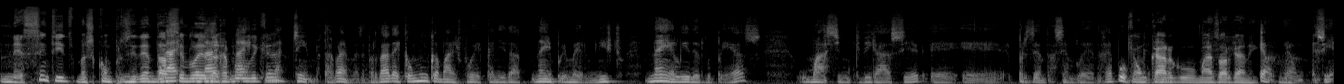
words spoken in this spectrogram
Nesse sentido, mas como Presidente da Assembleia da República. sim, está bem, mas a verdade é que ele nunca mais foi candidato nem a Primeiro-Ministro, nem a líder do PS. O máximo que virá a ser é, é Presidente da Assembleia da República. Que é um cargo mais orgânico. É, é, um, assim,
